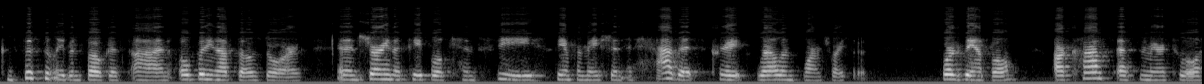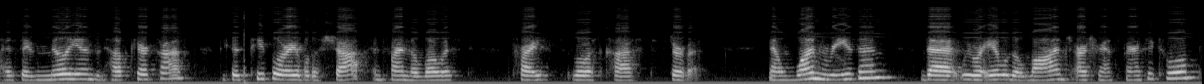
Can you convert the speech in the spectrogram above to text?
consistently been focused on opening up those doors and ensuring that people can see the information and have it create well-informed choices. For example, our cost estimator tool has saved millions in healthcare costs because people are able to shop and find the lowest price, lowest cost service. Now, one reason that we were able to launch our transparency tool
